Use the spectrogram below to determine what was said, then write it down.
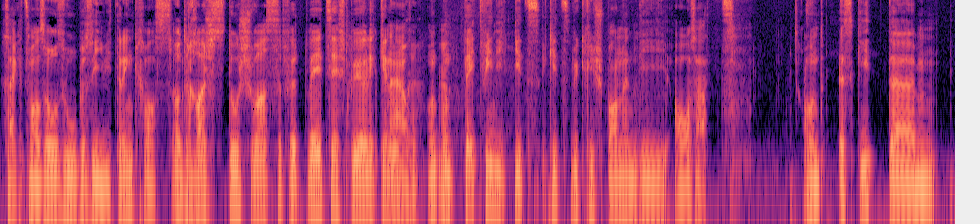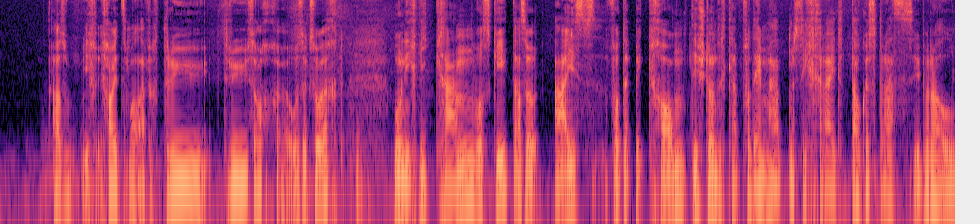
ich sage jetzt mal, so sauber sein wie Trinkwasser. Oder kannst du das Duschwasser für die WC-Spülung Genau. Und, ja. und dort finde ich, gibt es wirklich spannende Ansätze. Und es gibt, ähm, also ich, ich habe jetzt mal einfach drei, drei Sachen rausgesucht, wo ich wie kenne, was es gibt. Also eins von den bekanntesten, und ich glaube, von dem hat man sicher in der Tagespresse überall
